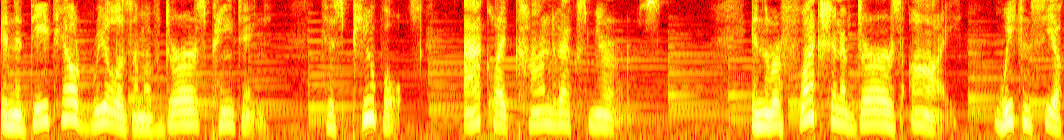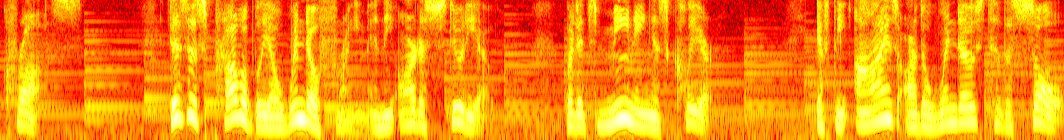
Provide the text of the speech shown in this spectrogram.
In the detailed realism of Dürer's painting, his pupils act like convex mirrors. In the reflection of Dürer's eye, we can see a cross. This is probably a window frame in the artist's studio, but its meaning is clear. If the eyes are the windows to the soul,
